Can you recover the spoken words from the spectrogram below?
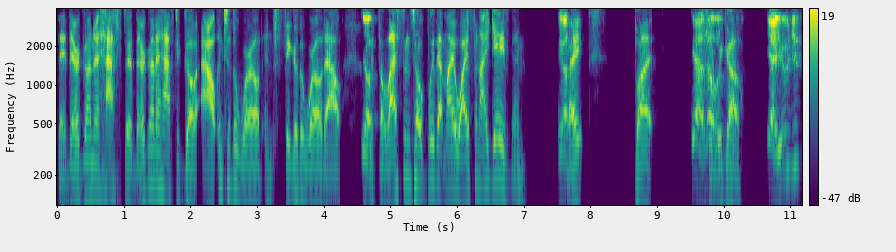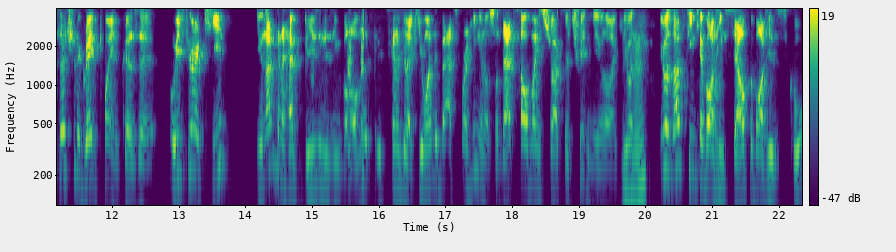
they they're gonna have to they're gonna have to go out into the world and figure the world out Yeah. with the lessons hopefully that my wife and I gave them. Yeah. Right. But yeah. here No, we go. yeah, you you touched on a great point because uh, if you're a kid, you're not gonna have business involved. It's gonna be like you want the best for him, you know. So that's how my instructor treated me. You know, like he was Mhm. he was not thinking about himself, about his school,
